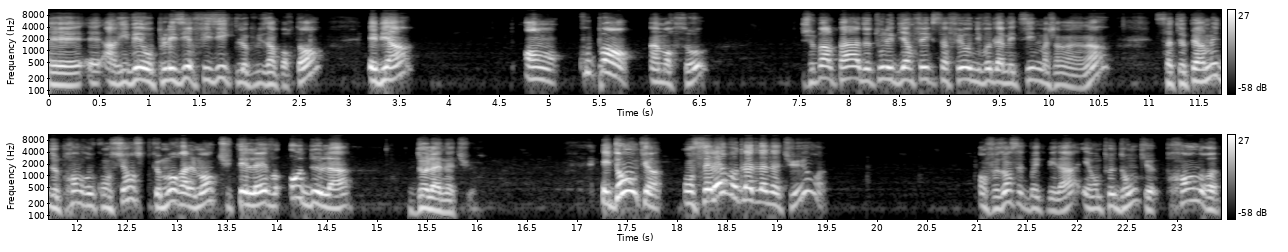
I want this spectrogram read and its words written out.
euh, euh, arriver au plaisir physique le plus important, eh bien, en coupant un morceau, je ne parle pas de tous les bienfaits que ça fait au niveau de la médecine, machin, ça te permet de prendre conscience que moralement, tu t'élèves au-delà de la nature. Et donc, on s'élève au-delà de la nature en faisant cette Brit Mila et on peut donc prendre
